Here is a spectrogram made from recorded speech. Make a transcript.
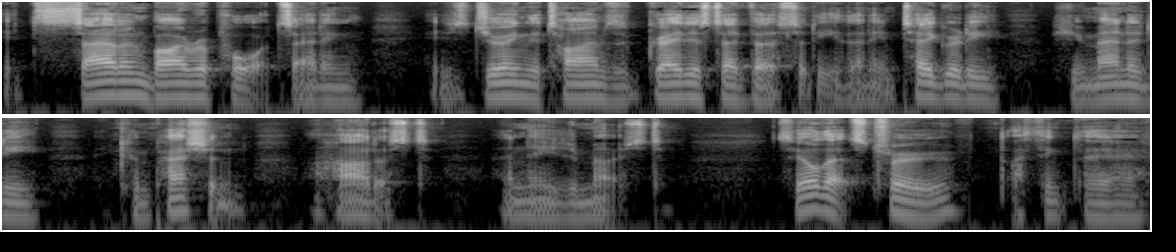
It's saddened by reports, adding, It is during the times of greatest adversity that integrity, humanity, and compassion are hardest and needed most. See, all that's true. I think there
